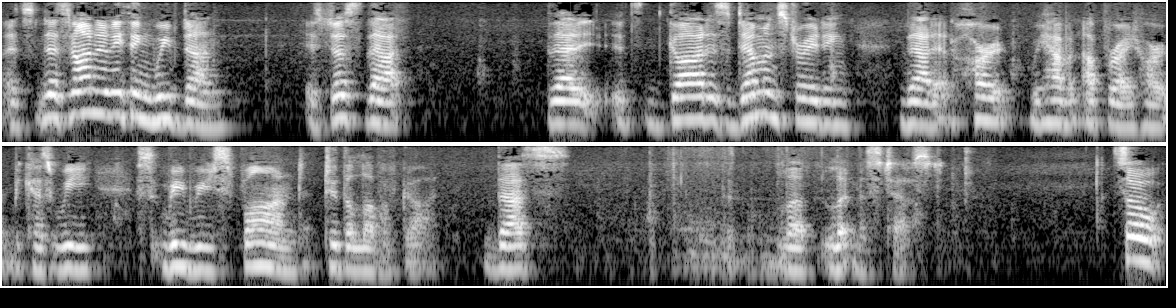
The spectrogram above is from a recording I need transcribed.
It's, it's not anything we've done. It's just that that it's God is demonstrating that at heart we have an upright heart because we we respond to the love of God. That's the litmus test. So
